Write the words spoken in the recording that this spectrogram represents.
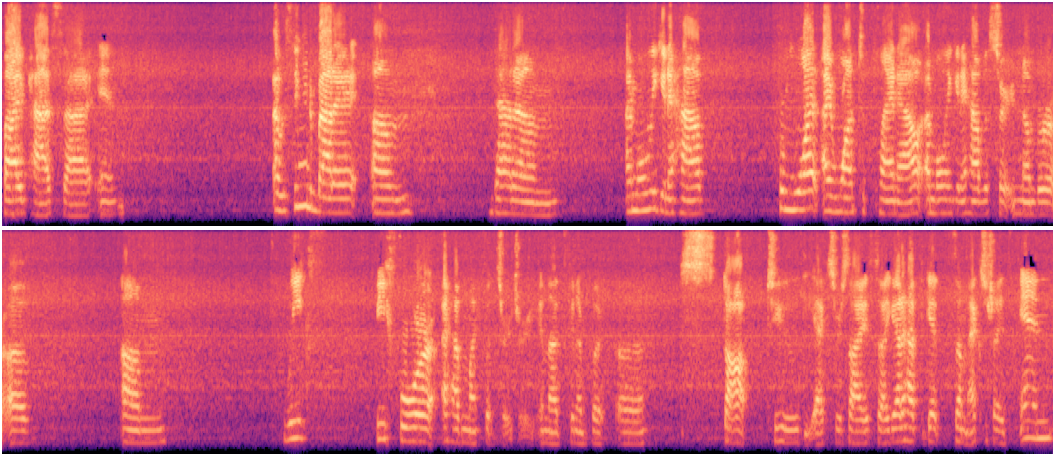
bypass that. And I was thinking about it. Um, that um, I'm only going to have, from what I want to plan out, I'm only going to have a certain number of um, weeks before I have my foot surgery, and that's going to put a stop to the exercise. So I gotta have to get some exercise in.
